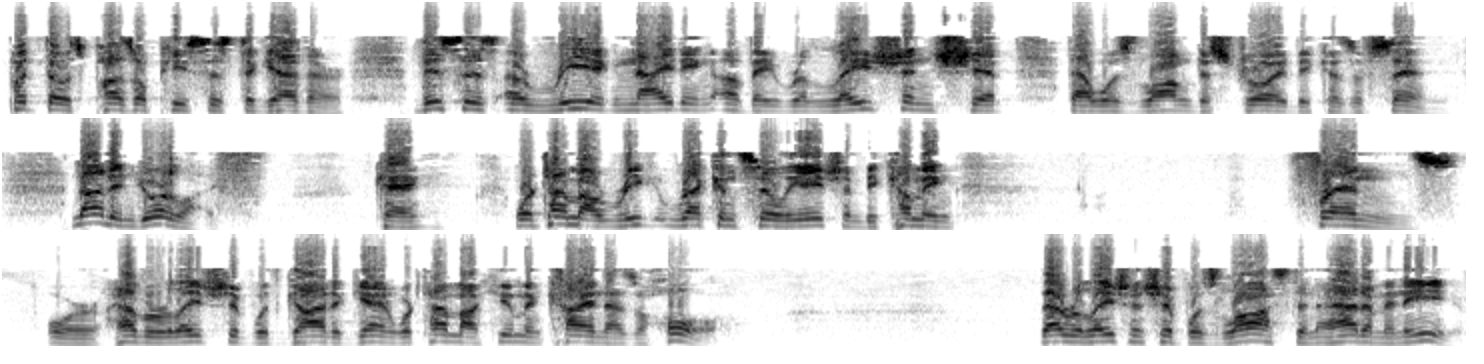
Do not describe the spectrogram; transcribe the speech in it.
Put those puzzle pieces together. This is a reigniting of a relationship that was long destroyed because of sin. Not in your life. Okay? We're talking about re- reconciliation, becoming friends, or have a relationship with God again. We're talking about humankind as a whole. That relationship was lost in Adam and Eve.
